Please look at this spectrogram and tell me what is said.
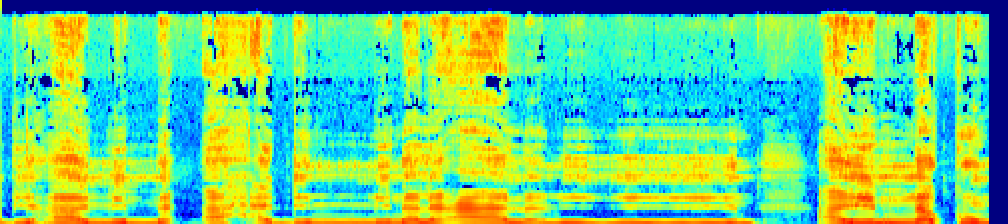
بها من أحد من العالمين. أئنكم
